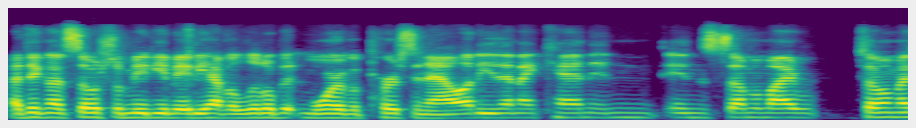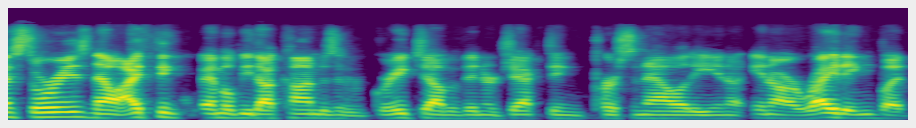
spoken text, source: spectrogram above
I think on social media, maybe have a little bit more of a personality than I can in, in some of my, some of my stories. Now I think MLB.com does a great job of interjecting personality in, in our writing, but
